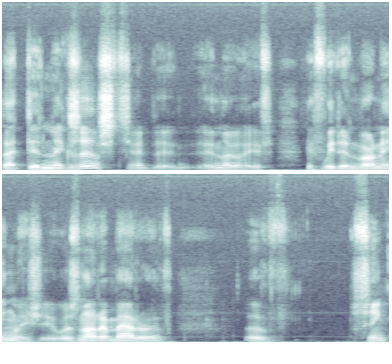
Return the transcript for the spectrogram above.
that didn't exist. You know, if if we didn't learn English, it was not a matter of of sink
